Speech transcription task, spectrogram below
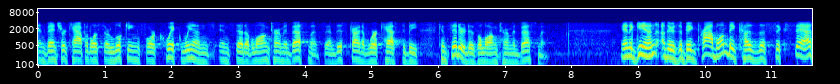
and venture capitalists are looking for quick wins instead of long-term investments and this kind of work has to be considered as a long-term investment. And again, there's a big problem because the success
